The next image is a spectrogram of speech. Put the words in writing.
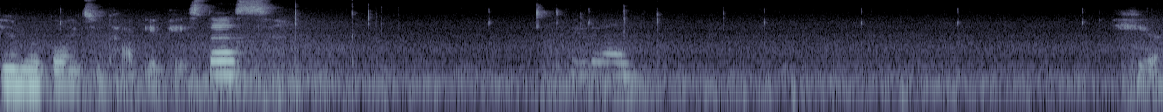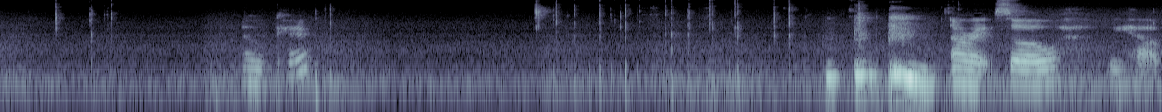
And we're going to copy and paste this. Here. Okay. All right, so we have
